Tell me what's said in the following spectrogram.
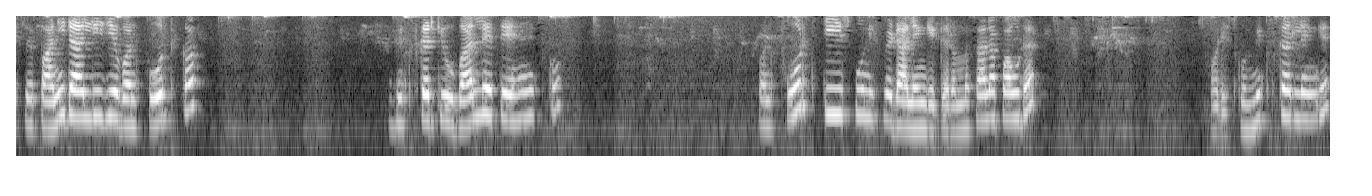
इसमें पानी डाल लीजिए वन फोर्थ कप। मिक्स करके उबाल लेते हैं इसको। वन फोर्थ टी स्पून इसमें डालेंगे गरम मसाला पाउडर और इसको मिक्स कर लेंगे।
